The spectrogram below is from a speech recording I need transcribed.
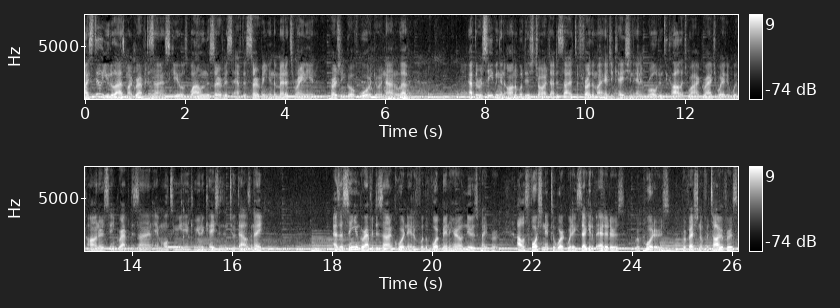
I still utilize my graphic design skills while in the service after serving in the Mediterranean Persian Gulf War during 9 11. After receiving an honorable discharge, I decided to further my education and enrolled into college where I graduated with honors in graphic design and multimedia communications in 2008. As a senior graphic design coordinator for the Fort Bend Herald newspaper, I was fortunate to work with executive editors, reporters, professional photographers,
